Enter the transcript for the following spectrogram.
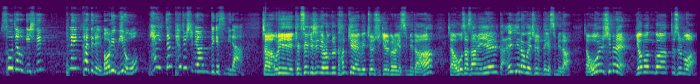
소지하고 계시는 플랜카드를 머리 위로 활짝 펴주시면 되겠습니다. 자, 우리 객석에 계신 여러분들도 함께 외쳐주시길 바라겠습니다. 자, 5431 딸기라고 외쳐주면 되겠습니다. 자, 온 시민의 염원과 뜻을 모아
